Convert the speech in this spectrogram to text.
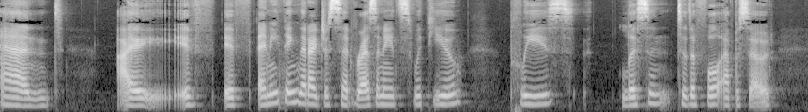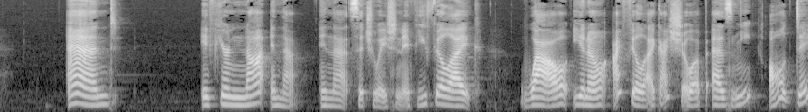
and I if if anything that I just said resonates with you, please listen to the full episode. And if you're not in that in that situation, if you feel like wow, you know, I feel like I show up as me all day,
